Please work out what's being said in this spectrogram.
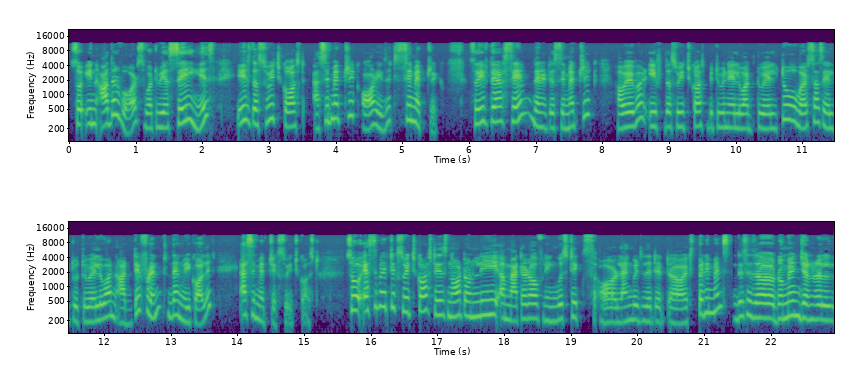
So, in other words what we are saying is is the switch cost asymmetric or is it symmetric? So, if they are same then it is symmetric however if the switch cost between L1 to L2 versus L2 to L1 are different then we call it asymmetric switch cost. So, asymmetric switch cost is not only a matter of linguistics or language related uh, experiments, this is a domain general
